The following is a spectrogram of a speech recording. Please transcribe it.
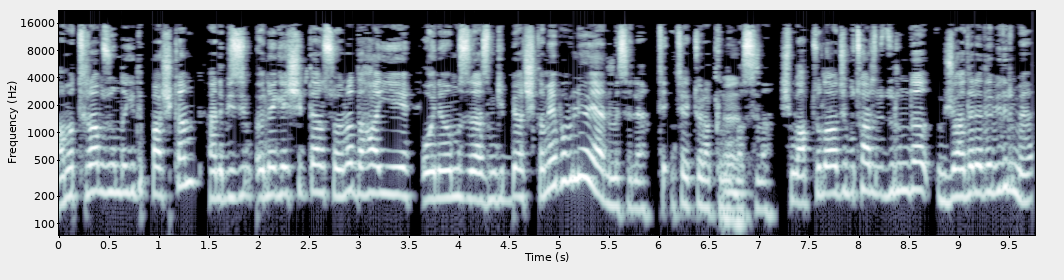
Ama Trabzon'da gidip başkan hani bizim öne geçtikten sonra daha iyi oynamamız lazım gibi bir açıklama yapabiliyor yani mesela. Teknik direktör hakkında evet. basına. Şimdi Abdullah Avcı bu tarz bir durumda mücadele edebilir mi?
